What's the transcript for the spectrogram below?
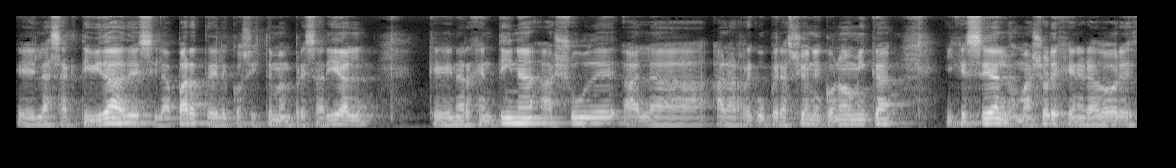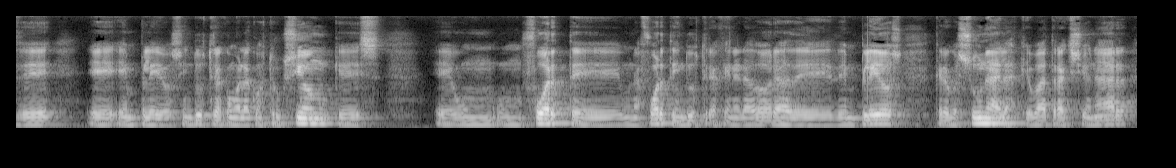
eh, las actividades y la parte del ecosistema empresarial que en Argentina ayude a la, a la recuperación económica y que sean los mayores generadores de eh, empleos. Industria como la construcción, que es eh, un, fuerte, una fuerte industria generadora de, empleos, creo que es una de las que va a traccionar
